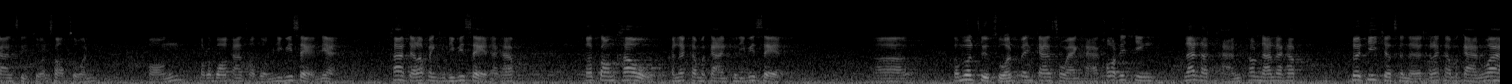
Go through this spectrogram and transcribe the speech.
การสืบสวนสอบสวนของพรบการสอบสวนคดีพิเศษเนี่ยถ้าจะรับเป็นคดีพิเศษนะครับ ก็ต้องเข้าคณะกรรมการคดีพิเศษสำนวนสืบสวนเป็นการแสวงหาข้อเท็จจริง และหลักฐานเท่านั้นนะครับ เพื่อที่จะเสนอคณะกรรมการว่า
